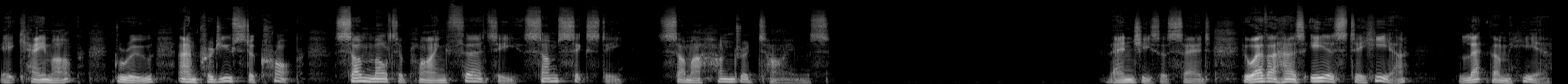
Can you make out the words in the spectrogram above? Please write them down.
It came up, grew, and produced a crop, some multiplying thirty, some sixty, some a hundred times. Then Jesus said, Whoever has ears to hear, let them hear.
